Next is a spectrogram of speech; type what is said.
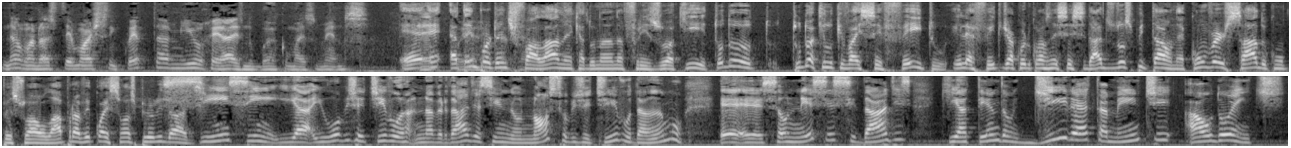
Não, mas nós temos acho 50 mil reais no banco, mais ou menos. É, é, é até importante falar, né, que a dona Ana frisou aqui, todo, tudo aquilo que vai ser feito, ele é feito de acordo com as necessidades do hospital, né? Conversado com o pessoal lá para ver quais são as prioridades. Sim, sim. E, a, e o objetivo, na verdade, assim, o nosso objetivo da AMO é, é, são necessidades que atendam diretamente ao doente.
